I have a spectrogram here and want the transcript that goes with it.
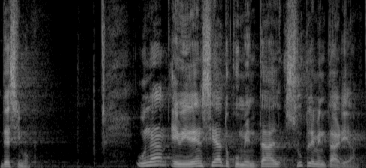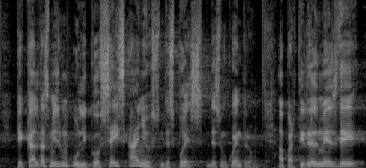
Décimo, una evidencia documental suplementaria que Caldas mismo publicó seis años después de su encuentro, a partir del mes de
